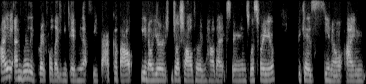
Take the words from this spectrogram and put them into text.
I, I'm really grateful that you gave me that feedback about, you know, your your childhood and how that experience was for you because you know i'm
